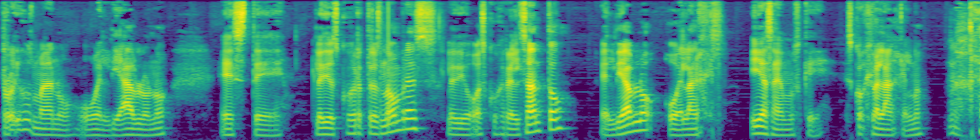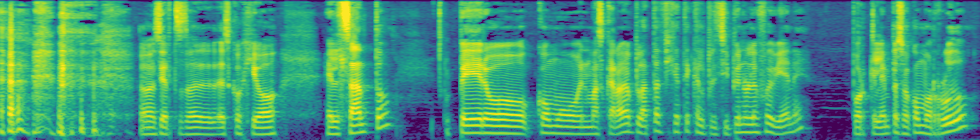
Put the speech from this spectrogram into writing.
Rudy Guzmán o, o el Diablo, ¿no? Este, le dio a escoger tres nombres. Le dio a escoger el Santo, el Diablo o el Ángel. Y ya sabemos que escogió el Ángel, ¿no? no, es cierto, escogió el Santo. Pero como enmascarado de plata, fíjate que al principio no le fue bien, ¿eh? Porque él empezó como rudo.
